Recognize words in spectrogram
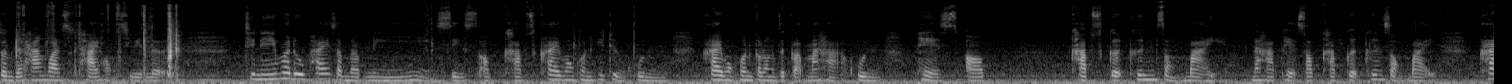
จนกระทั่งวันสุดท้ายของชีวิตเลย ทีนี้มาดูไพ่สำหรับนี้ six of cups ใครบางคนคิดถึงคุณ ใครบางคนกำลังจะกลับมาหาคุณ page of cups เกิดขึ้น 2 ใบนะคะ page of cups เกิดขึ้น 2 ใบ ใคร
